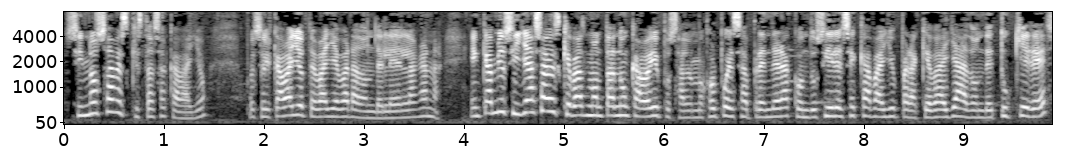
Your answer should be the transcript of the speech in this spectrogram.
Si no sabes que estás a caballo, pues el caballo te va a llevar a donde le dé la gana. En cambio, si ya sabes que vas montando un caballo, pues a lo mejor puedes aprender a conducir ese caballo para que vaya a donde tú quieres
